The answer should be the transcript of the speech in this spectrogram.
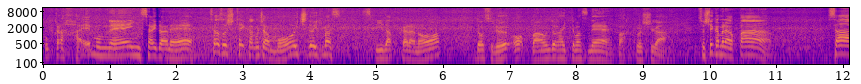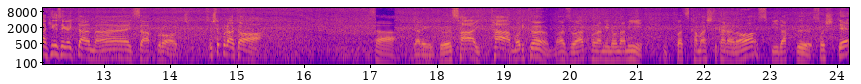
ここから速いもんねインサイドはね。さあそしてかごちゃんもう一度いきます。スピードアップからのどうする？おバウンドが入ってますね。バックロッシュが。そしてカメラがパン。さあヒューセがいった。ナイスアプローチ。そしてプラウトさあ誰が行く？さあ行った。森くん。まずはコナミの波。一発かましてからのスピードアップ。そして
